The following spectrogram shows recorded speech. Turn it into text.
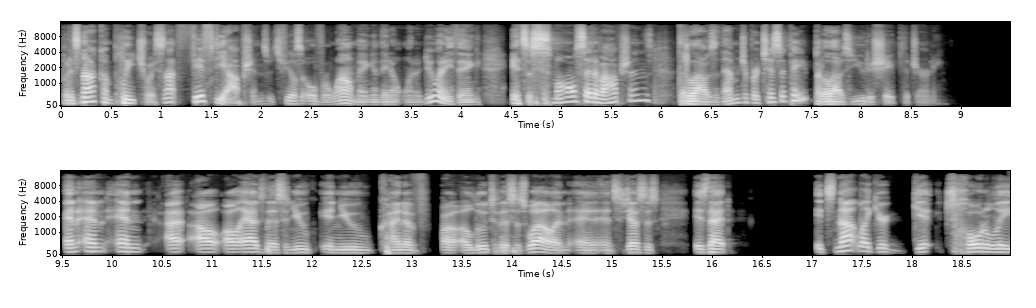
but it's not complete choice. It's not 50 options, which feels overwhelming and they don't want to do anything. It's a small set of options that allows them to participate, but allows you to shape the journey. And and and I, I'll I'll add to this, and you and you kind of uh, allude to this as well, and, and and suggest this is that it's not like you're get totally.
